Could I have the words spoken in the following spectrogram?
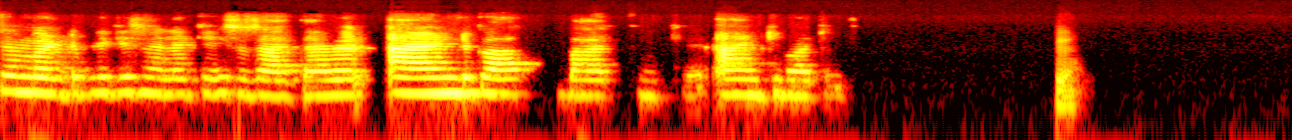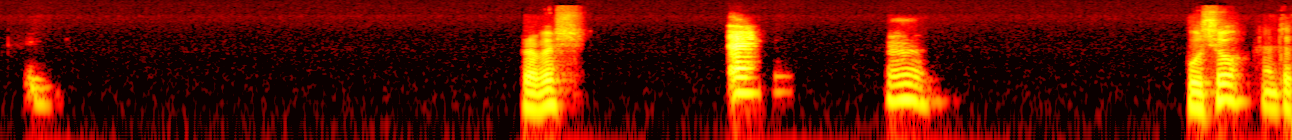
फिर मल्टीप्लिकेशन वाला केसेस आता है अगर एंड का बात होती है एंड की बात होती प्रवेश। है एंड हम्म। पूछो नहीं तो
